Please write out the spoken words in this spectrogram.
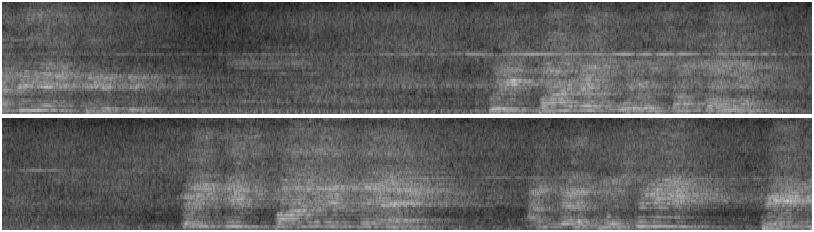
அதிகரித்திருக்கிறது குறிப்பாக ஒரு சம்பவம். என்கிற அந்த முஸ்லிம் பெண்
